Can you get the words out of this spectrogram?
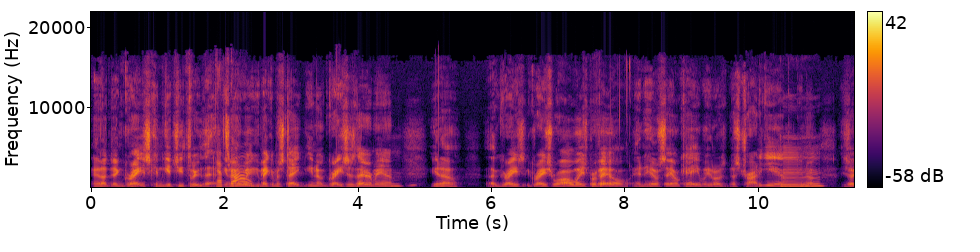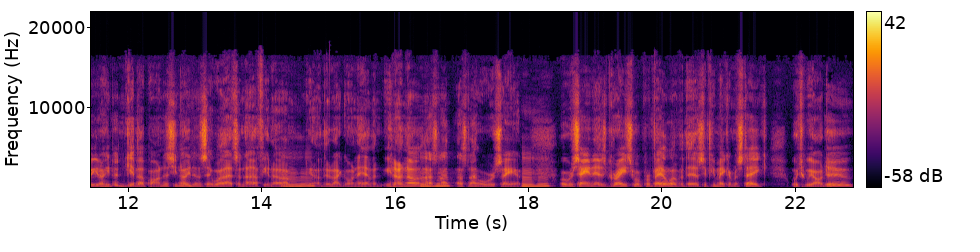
And uh, then grace can get you through that. That's you know, right. when you make a mistake, you know, grace is there, man. Mm-hmm. You know, uh, grace grace will always prevail, and he'll say, okay, well, you know, let's try it again. You know, Mm-hmm. So you know, he doesn't give up on us. You know, he doesn't say, well, that's enough. You know, I'm, you Mm-hmm. know, they're not going to heaven. You know, no, that's not that's not what we're saying. Mm-hmm. What we're saying is grace will prevail over this if you make a mistake, which we all do,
